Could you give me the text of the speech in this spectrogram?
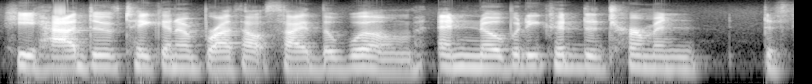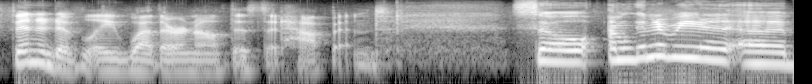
he had to have taken a breath outside the womb and nobody could determine definitively whether or not this had happened. So I'm going to read a,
